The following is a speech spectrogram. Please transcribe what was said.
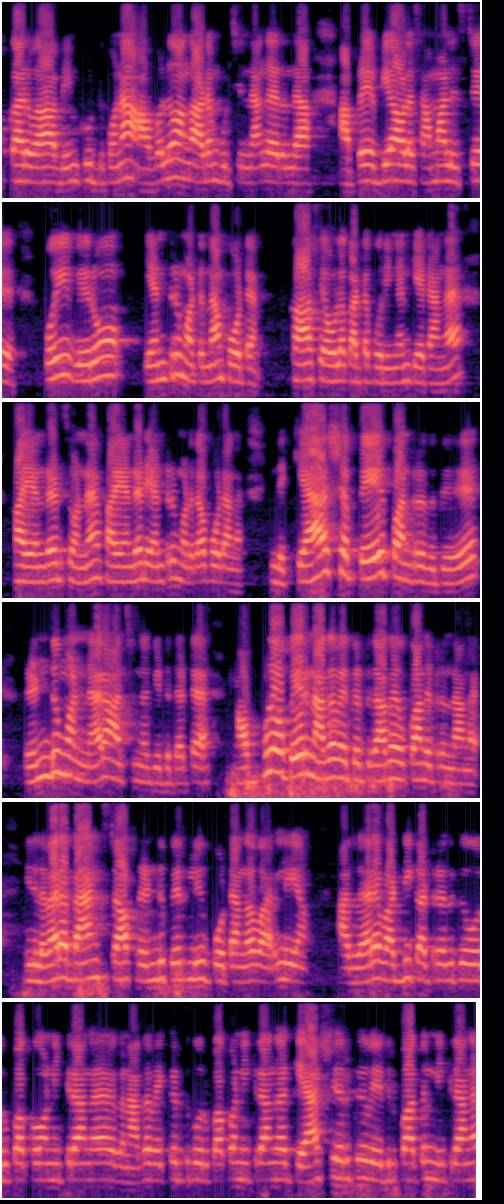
உட்காருவா அப்படின்னு கூட்டு போனா அவளும் அங்க அடம் பிடிச்சிருந்தாங்க இருந்தா. அப்புறம் எப்படியோ அவளை சமாளிச்சுட்டு போய் வெறும் என்ட்ரு மட்டும்தான் போட்டேன். காசு எவ்வளவு கட்ட போறீங்கன்னு கேட்டாங்க. ஃபைவ் ஹண்ட்ரட் சொன்னேன். ஃபைவ் ஹண்ட்ரட் என்ட்ரு மட்டும் தான் போட்டாங்க. இந்த கேஷை பே பண்றதுக்கு ரெண்டு மணி நேரம் ஆச்சுங்க கிட்டத்தட்ட. அவ்வளோ பேர் நகை வைக்கிறதுக்காக உட்காந்துட்டு இருந்தாங்க. இதுல வேற பேங்க் ஸ்டாஃப் ரெண்டு பேர் லீவ் போட்டாங்க வரலையாம். அது வேற வட்டி கட்டுறதுக்கு ஒரு பக்கம் நிக்கிறாங்க நகை வைக்கிறதுக்கு ஒரு பக்கம் நிக்கிறாங்க கேஷியருக்கு எதிர்பார்த்துன்னு நிக்கிறாங்க.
